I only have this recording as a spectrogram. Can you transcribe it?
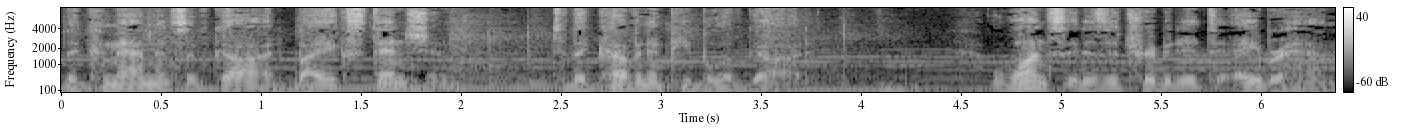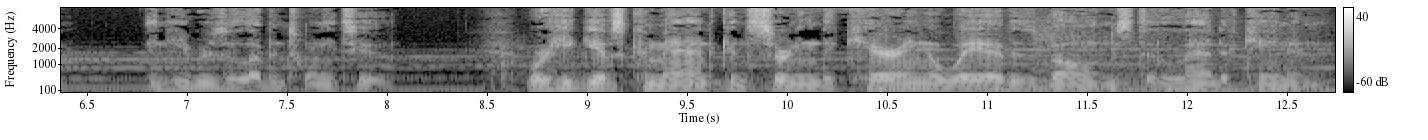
the commandments of God by extension to the covenant people of God. Once it is attributed to Abraham in Hebrews 11:22 where he gives command concerning the carrying away of his bones to the land of Canaan,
